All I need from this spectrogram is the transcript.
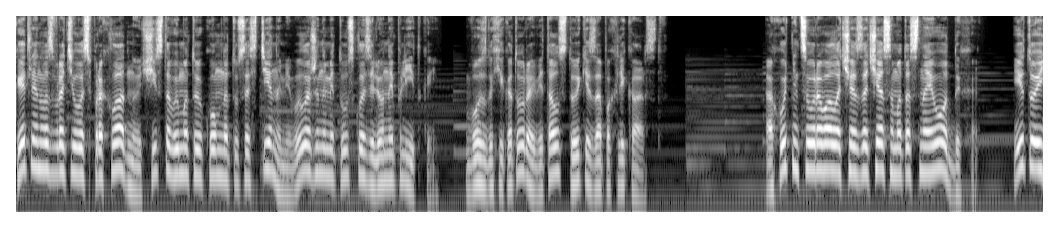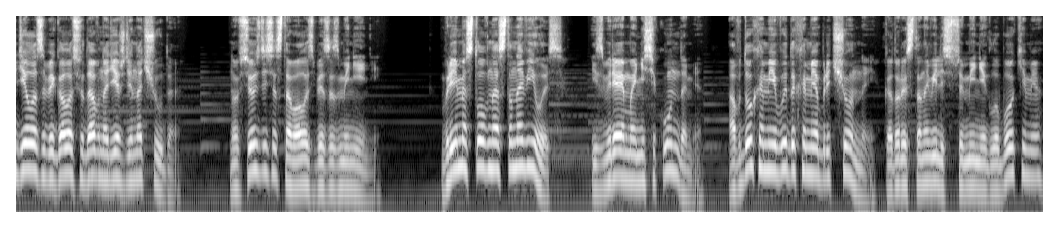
Кэтлин возвратилась в прохладную, чисто вымытую комнату со стенами, выложенными тускло-зеленой плиткой, в воздухе которой витал стойкий запах лекарств. Охотница урывала час за часом от сна и отдыха, и то и дело забегала сюда в надежде на чудо. Но все здесь оставалось без изменений. Время словно остановилось, измеряемое не секундами, а вдохами и выдохами обреченной, которые становились все менее глубокими,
